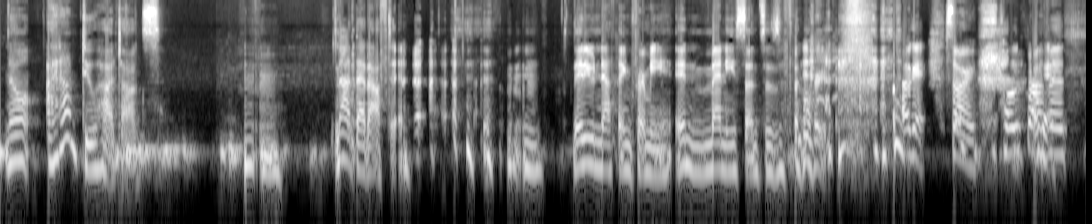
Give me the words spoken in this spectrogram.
no, I don't do hot dogs. Mm-mm. Not that often. they do nothing for me in many senses of the word. okay, sorry. Post office,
